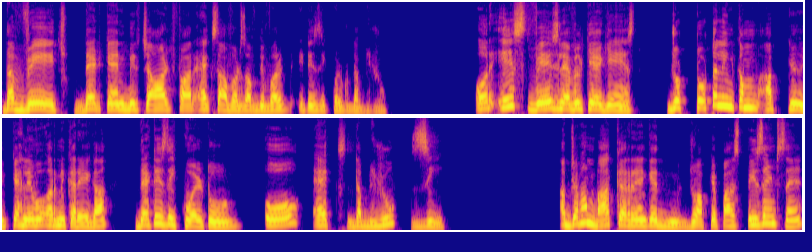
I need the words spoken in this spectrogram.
the wage that can be charged for x hours of the work, it is equal to w. और इस वेज लेवल के अगेंस्ट जो टोटल इनकम आप कह लें वो अर्न करेगा that is equal to O X W G अब जब हम बात कर रहे हैं कि जो आपके पास पीजेंट्स हैं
